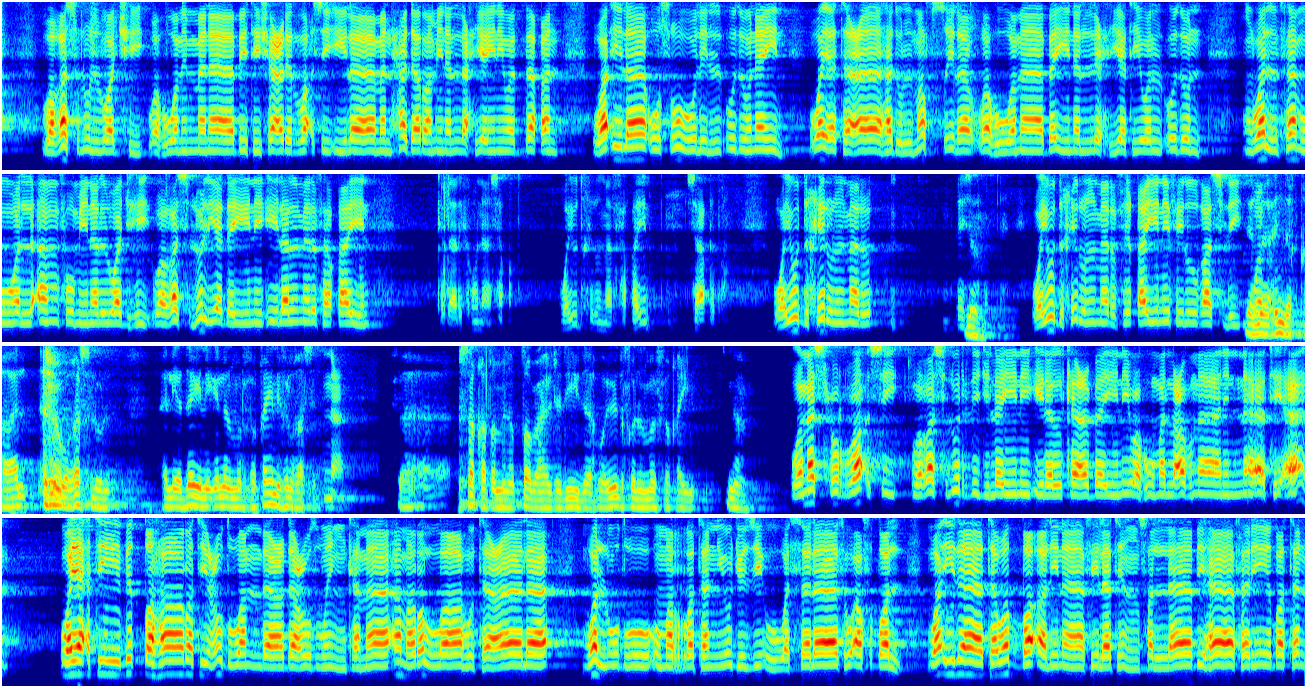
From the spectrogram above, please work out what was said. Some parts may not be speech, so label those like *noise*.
وغسل الوجه وهو من منابت شعر الرأس إلى من حدر من اللحيين والذقن وإلى أصول الأذنين ويتعاهد المفصل وهو ما بين اللحية والأذن والفم والأنف من الوجه وغسل اليدين إلى المرفقين. كذلك هنا سقط. ويدخل المرفقين ساقطة. ويدخل المر ليس نعم. ويدخل المرفقين في الغسل. لأن و... عندك قال *clears throat* وغسل اليدين إلى المرفقين في الغسل. نعم. فسقط من الطبعة الجديدة ويدخل المرفقين. نعم. ومسح الرأس وغسل الرجلين إلى الكعبين وهما العظمان الناتئان. ويأتي بالطهارة عضوا بعد عضو كما أمر الله تعالى. والوضوء مرة يجزئ والثلاث أفضل. وإذا توضأ لنافلة صلى بها فريضة.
